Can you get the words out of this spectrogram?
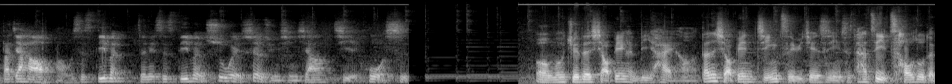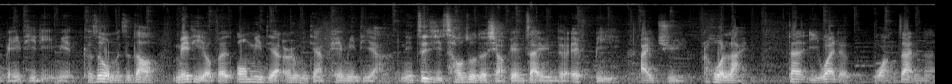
大家好，啊，我是 Steven，这边是 Steven 数位社群行销解惑室。哦，我们觉得小编很厉害哈，但是小编仅止于一件事情，是他自己操作的媒体里面。可是我们知道，媒体有分 All Media、e a r media、Pay Media，你自己操作的小编在于你的 FB、IG 或 Line，但以外的网站呢，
